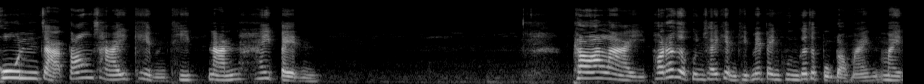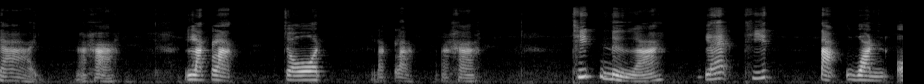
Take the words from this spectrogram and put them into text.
คุณจะต้องใช้เข็มทิศนั้นให้เป็น เพราะอะไร เพราะถ้าเกิดคุณใช้เข็มทิศไม่เป็นคุณก็จะปลูกดอกไม้ไม่ได้นะคะ หลักๆโจทย์หลักๆนะคะ ทิศเหนือและทิศตะวันอ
